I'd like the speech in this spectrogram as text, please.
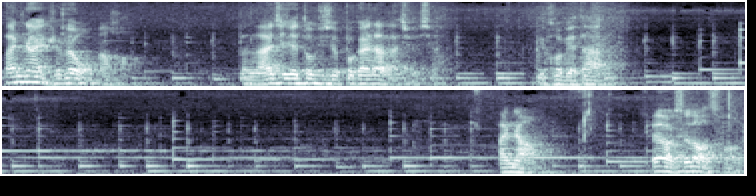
班长也是为我们好，本来这些东西就不该带来学校，以后别带了。班长，学校知道错了，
